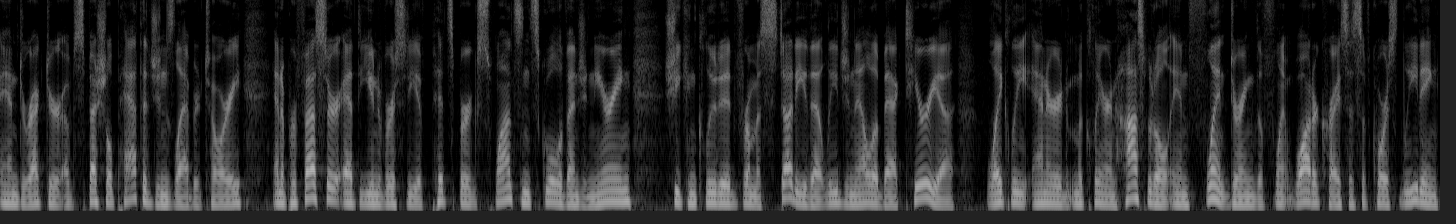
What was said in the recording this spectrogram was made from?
and director of Special Pathogens Laboratory and a professor at the University of Pittsburgh Swanson School of Engineering. She concluded from a study that Legionella bacteria likely entered McLaren Hospital in Flint during the Flint water crisis, of course, leading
